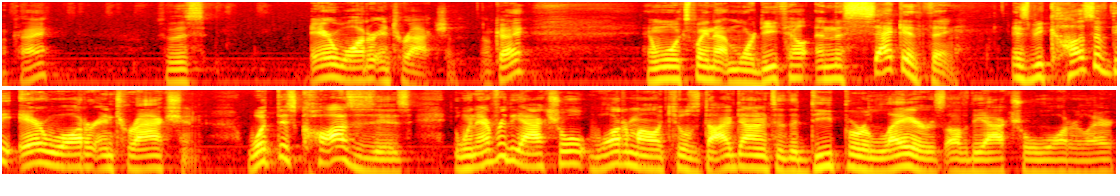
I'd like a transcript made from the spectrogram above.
Okay, so this air-water interaction. Okay, and we'll explain that in more detail. And the second thing is because of the air-water interaction, what this causes is whenever the actual water molecules dive down into the deeper layers of the actual water layer,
